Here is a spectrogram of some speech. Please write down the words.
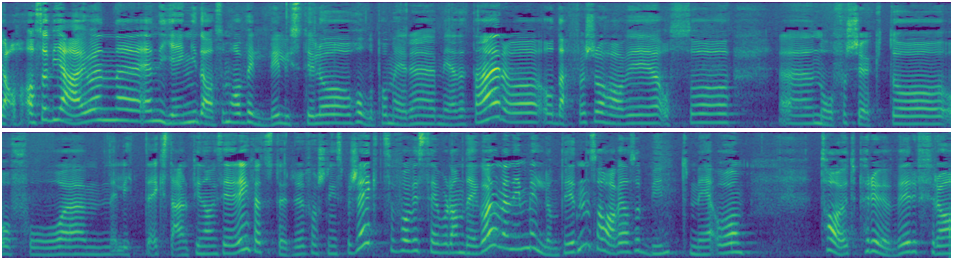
Ja, altså vi er jo en, en, gjeng da som har veldig lyst til å holde på mer med dette her. Og, og derfor så har vi også nå forsøkt å, å, få litt ekstern finansiering for et større forskningsprosjekt. Så får vi se hvordan det går. Men i mellomtiden så har vi altså begynt med å ta ut prøver fra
